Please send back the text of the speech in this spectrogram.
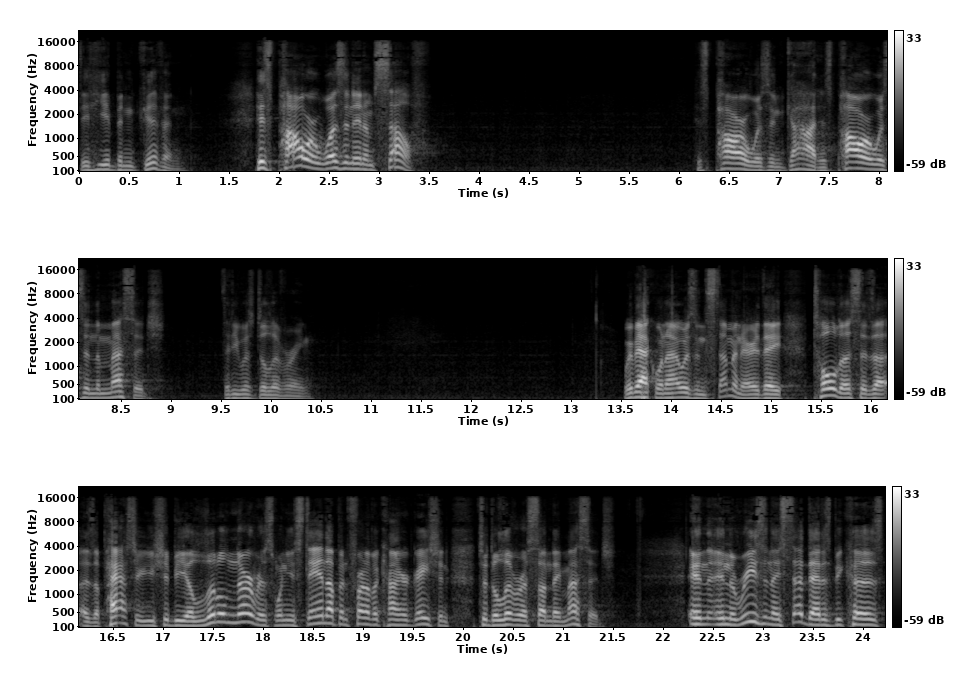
that he had been given. His power wasn't in himself. His power was in God. His power was in the message that he was delivering. Way back when I was in seminary, they told us as a, as a pastor, you should be a little nervous when you stand up in front of a congregation to deliver a Sunday message. And, and the reason they said that is because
